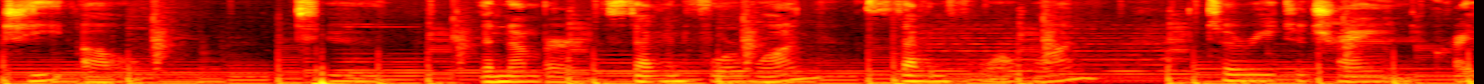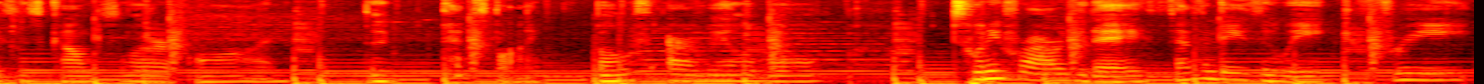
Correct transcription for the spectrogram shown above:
G O, to the number 741 741 to reach a trained crisis counselor on the text line. Both are available 24 hours a day, 7 days a week, free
